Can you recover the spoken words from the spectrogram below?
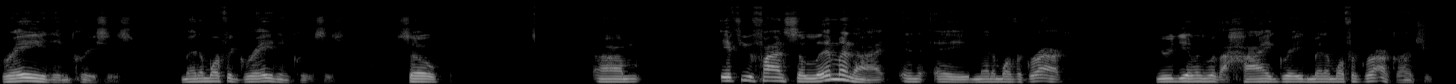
grade increases, metamorphic grade increases. So, um, if you find sillimanite in a metamorphic rock, you're dealing with a high grade metamorphic rock, aren't you?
